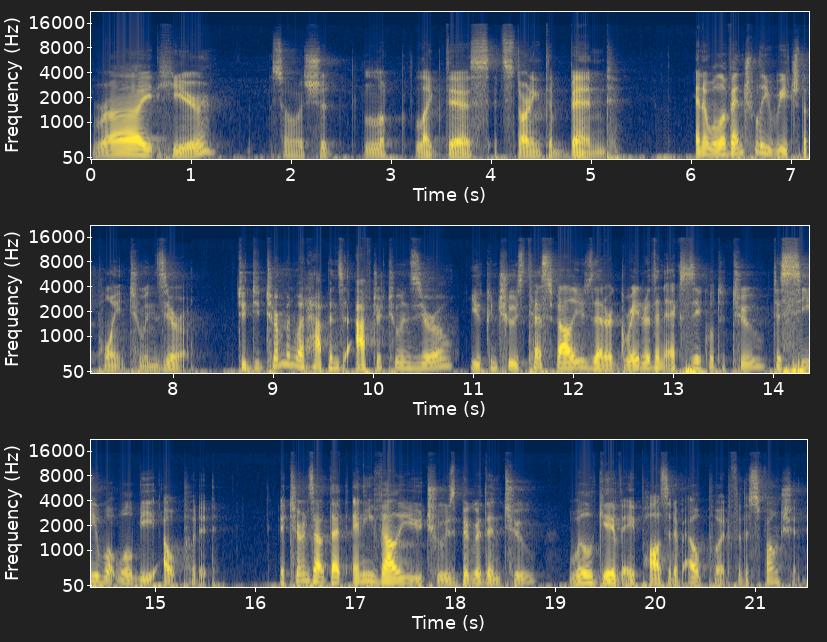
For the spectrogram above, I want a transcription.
right here. So it should look like this. It's starting to bend. And it will eventually reach the point 2 and 0. To determine what happens after 2 and 0, you can choose test values that are greater than x is equal to 2 to see what will be outputted. It turns out that any value you choose bigger than 2 will give a positive output for this function.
